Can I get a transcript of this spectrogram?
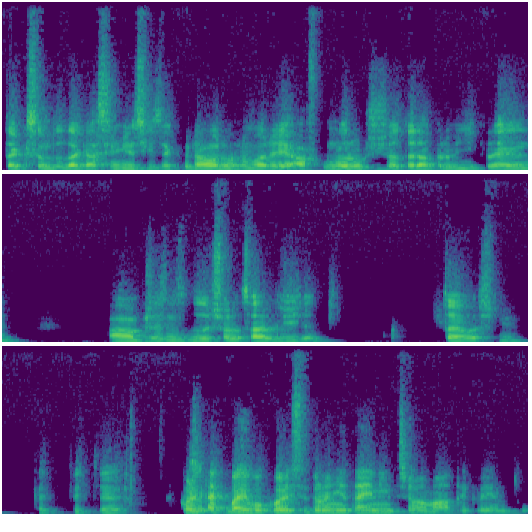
Tak jsem to tak asi měsíc jako dával dohromady a v únoru přišel teda první klient a v březnu se to začalo docela rozjíždět. To je vlastně, teď, teď je Kolik tak mají oko, jestli to není tajný, třeba máte klientů?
